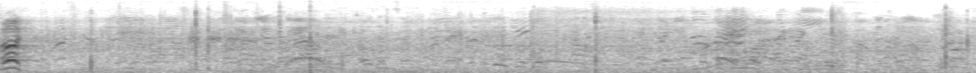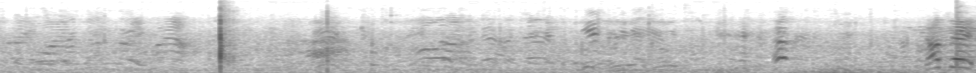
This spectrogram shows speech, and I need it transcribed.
Good. Duffy!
